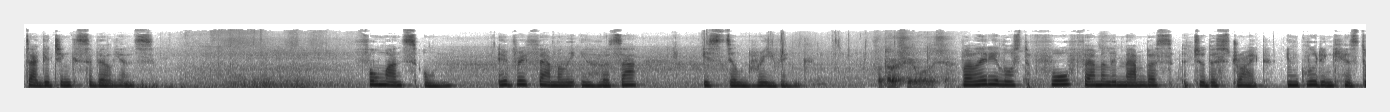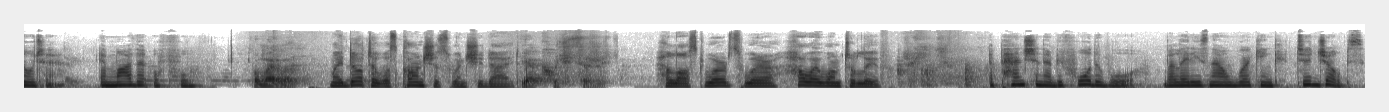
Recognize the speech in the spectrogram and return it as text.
targeting civilians. Four months on, every family in Rosa is still grieving. Фотографировалися. Valery lost four family members to the strike, including his daughter, a mother of four. Померла. My daughter was conscious when she died. Як хочеться жити. Her last words were, How I want to live. A pensioner before the war, Valery is now working two jobs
